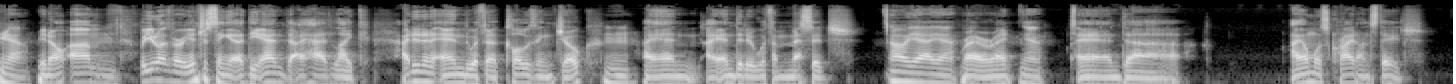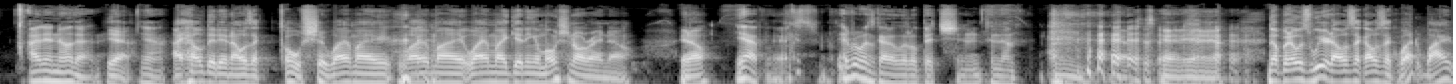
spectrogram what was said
Yeah. You know. Um, Mm. But you know what's very interesting? At the end, I had like I didn't end with a closing joke. Mhm. I end I ended it with a message. Oh yeah, yeah, Right, right, yeah. And uh, I almost cried on stage. I didn't know that. Yeah. Yeah. I held it in. I was like, "Oh shit! Why am I? Why am I? Why am I getting emotional right now?" You know? Yeah, because everyone's got a little bitch in, in them. Mm, yeah, yeah, yeah, yeah. No, but it was weird. I was like, I was like, "What? Why?"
